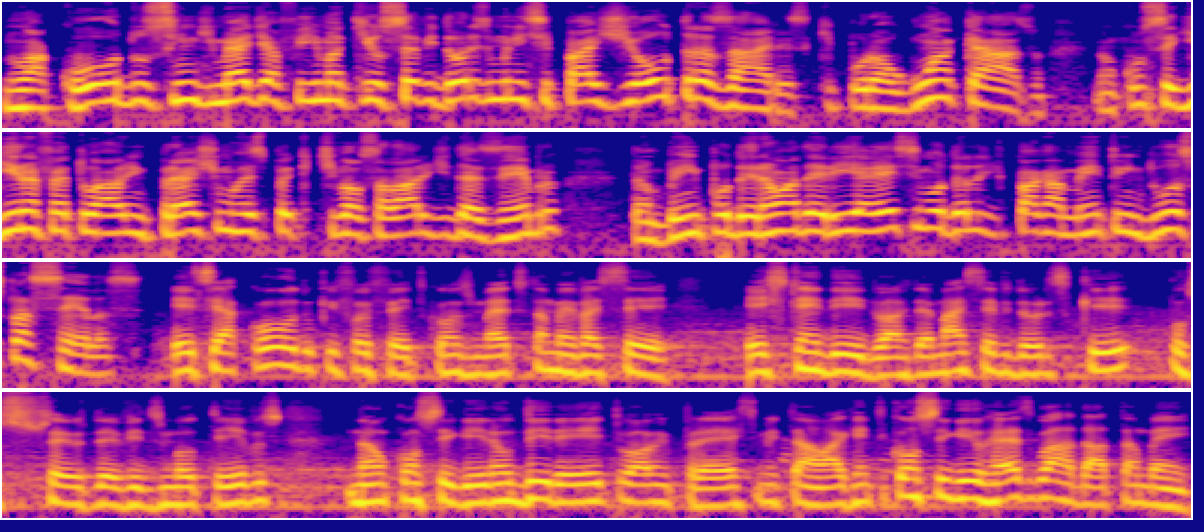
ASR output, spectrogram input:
No acordo, o Sindmed afirma que os servidores municipais de outras áreas que, por algum acaso, não conseguiram efetuar o empréstimo respectivo ao salário de dezembro, também poderão aderir a esse modelo de pagamento em duas parcelas. Esse acordo que foi feito com os médicos também vai ser estendido aos demais servidores que, por seus devidos motivos, não conseguiram direito ao empréstimo. Então, a gente conseguiu resguardar também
